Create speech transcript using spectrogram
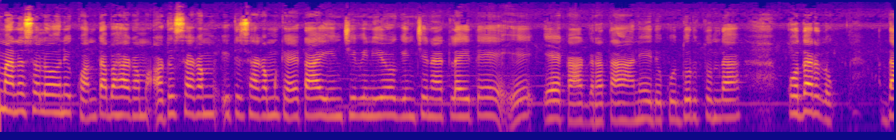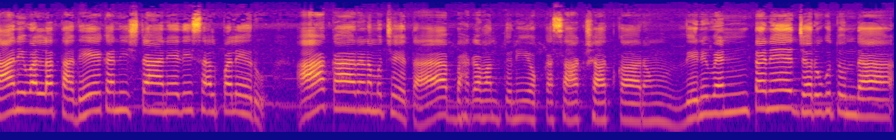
మనసులోని కొంత భాగం అటు సగం ఇటు సగం కేటాయించి వినియోగించినట్లయితే ఏకాగ్రత అనేది కుదురుతుంది కుదరదు. దానివల్ల తదేక నిష్ట అనేది సల్పలేరు. ఆ కారణము చేత భగవంతుని యొక్క సాక్షాత్కారం వెనువెంటనే జరుగుతుందా?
